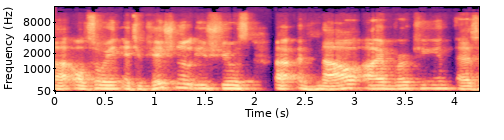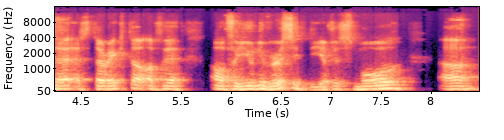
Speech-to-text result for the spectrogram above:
uh, also in educational issues. Uh, and now I'm working as a as director of a of a university, of a small uh,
